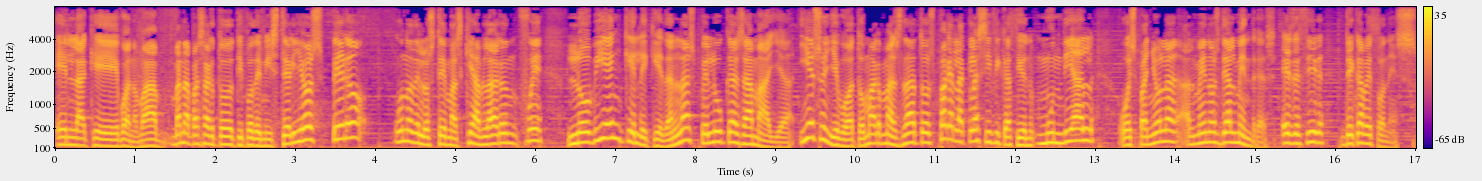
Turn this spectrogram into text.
en la que, bueno, va- van a pasar todo tipo de misterios, pero uno de los temas que hablaron fue lo bien que le quedan las pelucas a Maya. Y eso llevó a tomar más datos para la clasificación mundial o española al menos de almendras, es decir, de cabezones.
